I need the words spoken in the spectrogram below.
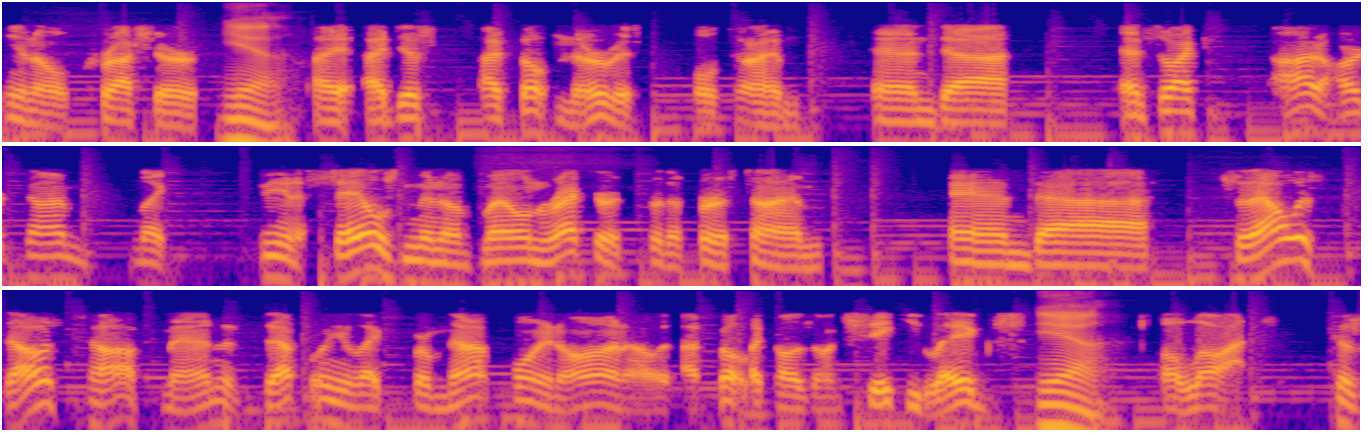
you know, crusher. Yeah. I, I just I felt nervous the whole time, and uh, and so I I had a hard time like being a salesman of my own record for the first time, and uh, so that was that was tough, man. It definitely like from that point on, I, was, I felt like I was on shaky legs Yeah. a lot because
